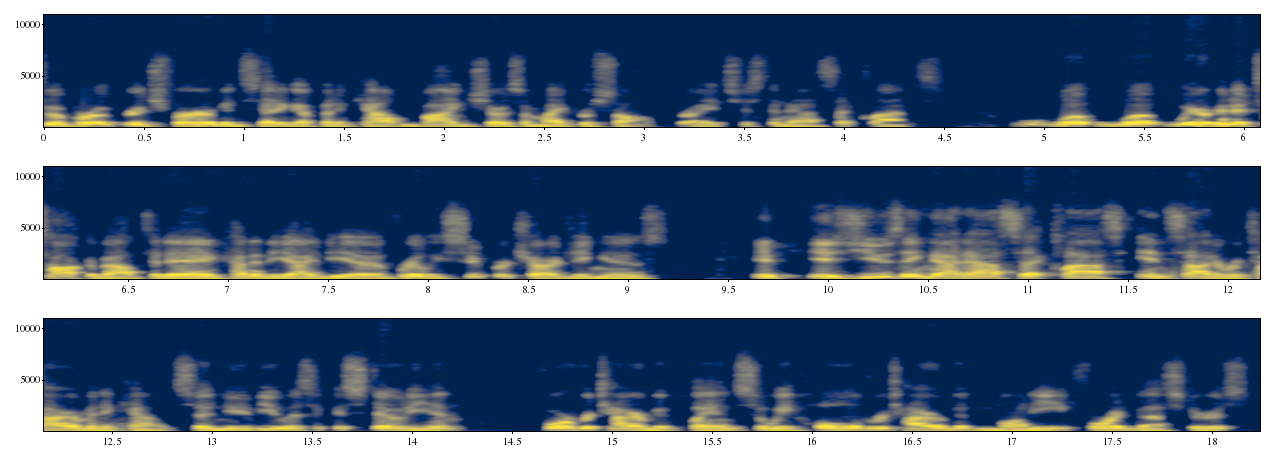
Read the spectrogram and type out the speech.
to a brokerage firm and setting up an account and buying shares of Microsoft. Right? It's just an asset class. What what we're going to talk about today and kind of the idea of really supercharging is it is using that asset class inside a retirement account. So NuView is a custodian for retirement plans. So we hold retirement money for investors.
